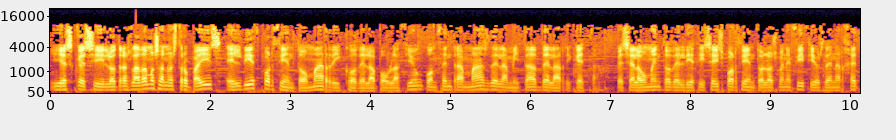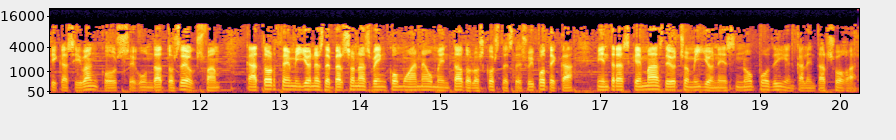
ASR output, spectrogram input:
Y es que si lo trasladamos a nuestro país, el 10% más rico de la población concentra más de la mitad de la riqueza. Pese al aumento del 16% en los beneficios de energéticas y bancos, según datos de Oxfam, 14 millones de personas ven cómo han aumentado los costes de su hipoteca, mientras que más de 8 millones no podrían calentar su hogar.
